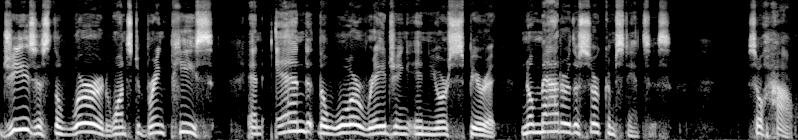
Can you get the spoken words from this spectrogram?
Jesus, the word, wants to bring peace and end the war raging in your spirit, no matter the circumstances. So, how?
